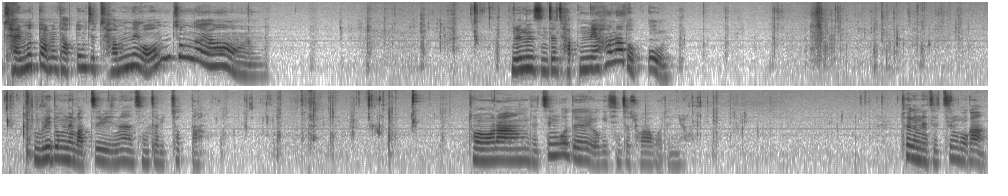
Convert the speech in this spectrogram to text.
잘못하면 닭똥집 잡내가 엄청나요. 얘는 진짜 잡내 하나도 없고 우리 동네 맛집이지만 진짜 미쳤다. 저랑 제 친구들 여기 진짜 좋아하거든요. 최근에 제 친구가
